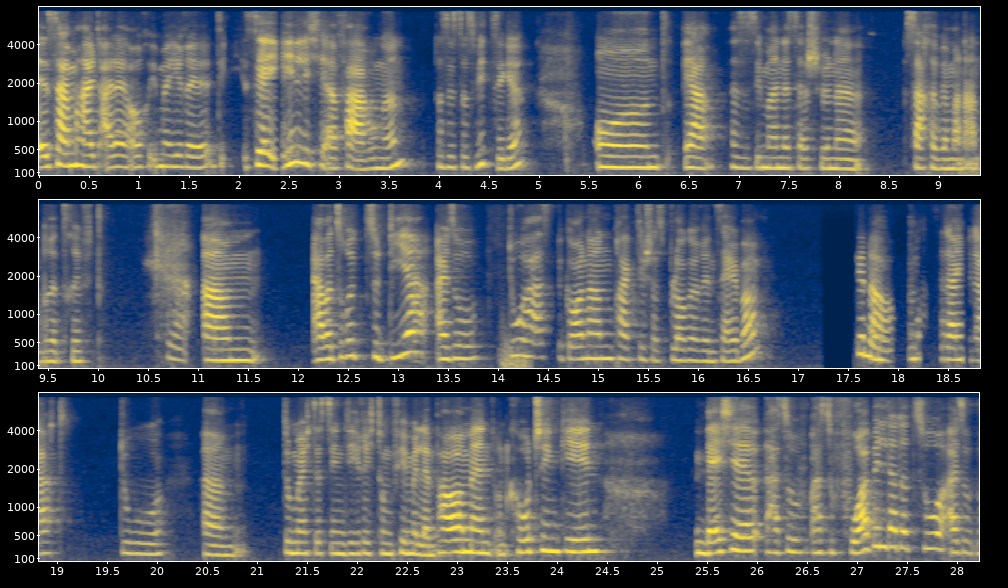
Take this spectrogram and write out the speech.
es haben halt alle auch immer ihre sehr ähnliche Erfahrungen. Das ist das Witzige. Und ja, es ist immer eine sehr schöne Sache, wenn man andere trifft. Ja. Ähm, aber zurück zu dir. Also du hast begonnen praktisch als Bloggerin selber. Genau. Und hast dann gedacht, du, ähm, du möchtest in die Richtung Female Empowerment und Coaching gehen. Welche, hast du, hast du Vorbilder dazu? Also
